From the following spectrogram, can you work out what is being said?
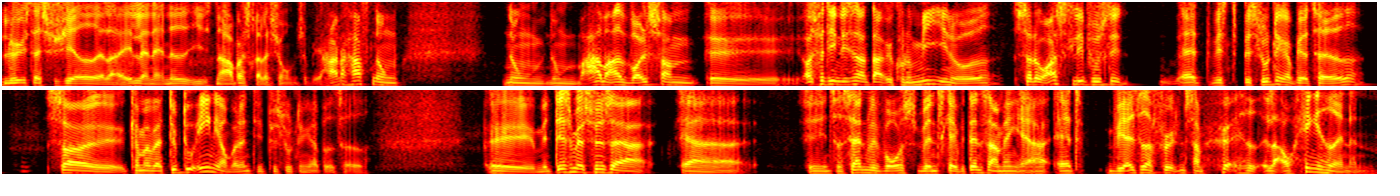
løst associeret eller et eller andet i sådan en arbejdsrelation. Så vi har da haft nogle, nogle, nogle meget, meget voldsomme... Øh, også fordi, ligesom der er økonomi i noget, så er det jo også lige pludselig, at hvis beslutninger bliver taget, så øh, kan man være dybt uenig om, hvordan de beslutninger er blevet taget. Øh, men det, som jeg synes er, er øh, interessant ved vores venskab i den sammenhæng, er, at vi altid har følt en samhørighed eller afhængighed af hinanden.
